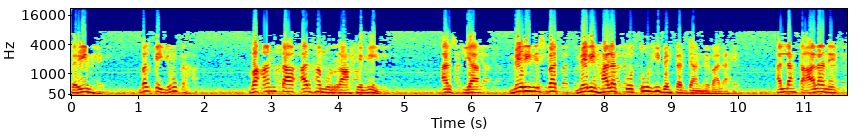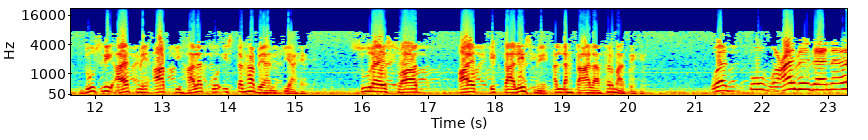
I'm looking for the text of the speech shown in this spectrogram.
کریم ہے۔ بلکہ یوں کہا وہ انتا ارحم الراحمین عرض کیا، میری نسبت، میری حالت کو تو ہی بہتر جاننے والا ہے۔ اللہ تعالی نے دوسری آیت میں آپ کی حالت کو اس طرح بیان کیا ہے۔ سورہ سواد آیت اکتالیس میں اللہ تعالی فرماتے ہیں۔ وَاذْكُرْ عَبْدَنَا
